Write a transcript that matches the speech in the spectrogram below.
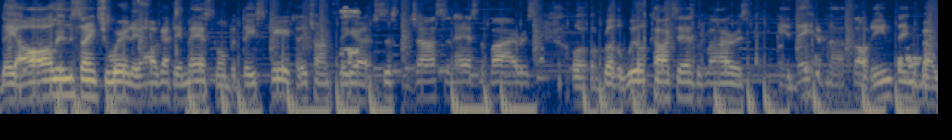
They all in the sanctuary. They all got their mask on, but they scared because they trying to figure out if Sister Johnson has the virus or Brother Wilcox has the virus, and they have not thought anything about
